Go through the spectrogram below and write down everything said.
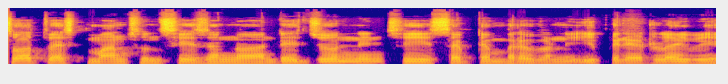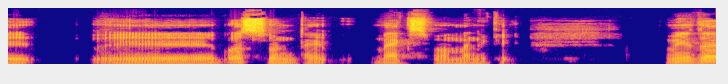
సౌత్ వెస్ట్ మాన్సూన్ సీజన్ అంటే జూన్ నుంచి సెప్టెంబర్ ఈ పీరియడ్లో ఇవి వస్తుంటాయి మాక్సిమం మనకి. మిగతా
